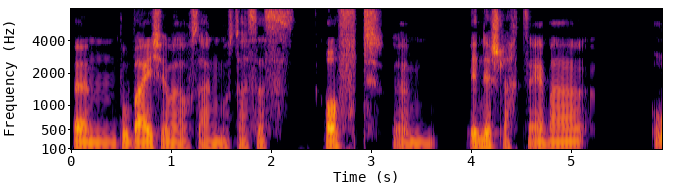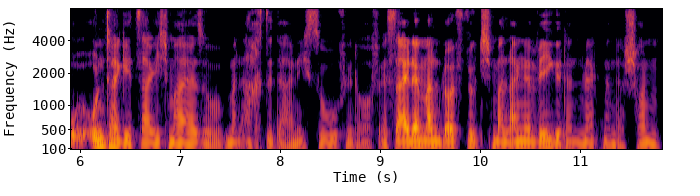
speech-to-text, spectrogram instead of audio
Ähm, wobei ich aber auch sagen muss, dass das oft ähm, in der Schlacht selber untergeht, sage ich mal. Also man achtet da nicht so viel drauf. Es sei denn, man läuft wirklich mal lange Wege, dann merkt man das schon.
